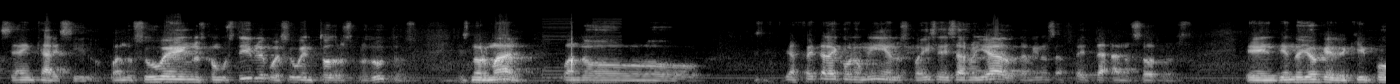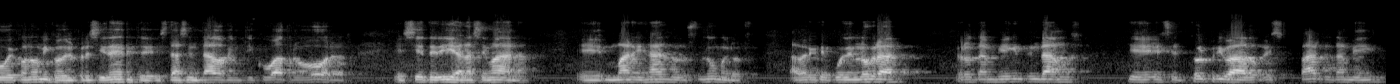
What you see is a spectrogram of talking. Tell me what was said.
se ha encarecido. Cuando suben los combustibles, pues suben todos los productos. Es normal. Cuando afecta la economía en los países desarrollados, también nos afecta a nosotros. Eh, entiendo yo que el equipo económico del presidente está sentado 24 horas, 7 días a la semana, manejando los números a ver qué pueden lograr, pero también entendamos que el sector privado es parte también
